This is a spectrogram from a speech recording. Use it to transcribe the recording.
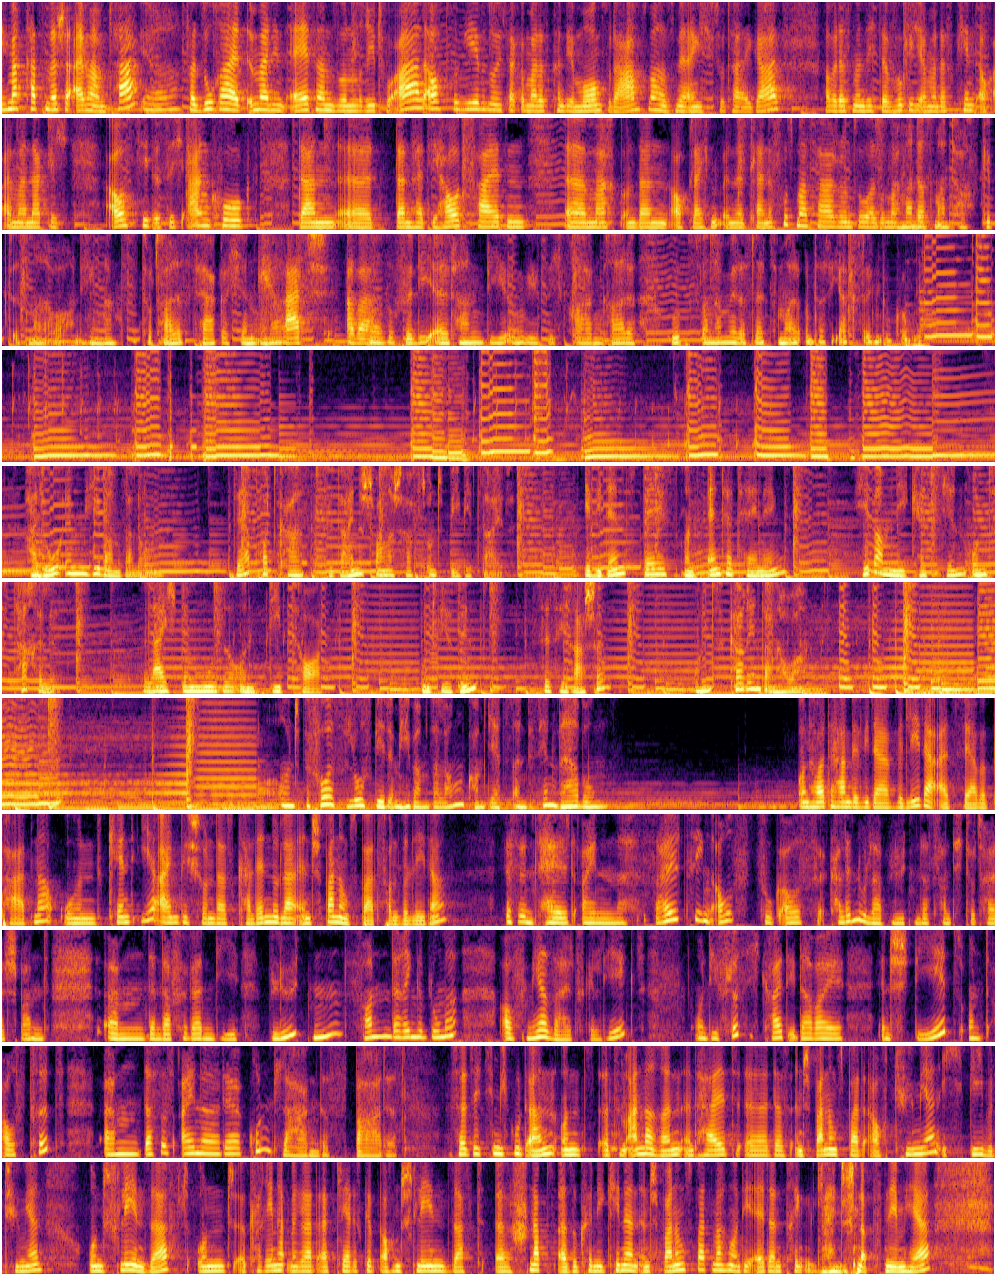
Ich mache Katzenwäsche einmal am Tag. Ja. Versuche halt immer den Eltern so ein Ritual auch zu geben. So, ich sage immer, das könnt ihr morgens oder abends machen, das ist mir eigentlich total egal. Aber dass man sich da wirklich einmal das Kind auch einmal nackig auszieht, es sich anguckt, dann, äh, dann halt die Hautfalten äh, macht und dann auch gleich eine kleine Fußmassage und so. Also Wenn man das mal einen Tag skippt, ist man aber auch nicht ein ganz totales Ferkelchen, oder? Quatsch. Jetzt Aber mal so für die Eltern, die irgendwie sich fragen gerade, ups, wann haben wir das letzte Mal unter die Achseln geguckt? Hebammsalon. Der Podcast für deine Schwangerschaft und Babyzeit. evidence-based und entertaining, Hebammen-Nähkästchen und Tacheles. leichte Muse und Deep Talk. Und wir sind Sissy Rasche und Karin Dannhauer. Und bevor es losgeht im Hebammsalon, kommt jetzt ein bisschen Werbung. Und heute haben wir wieder Veleda als Werbepartner. Und kennt ihr eigentlich schon das Calendula Entspannungsbad von Veleda? Es enthält einen salzigen Auszug aus Calendula-Blüten. Das fand ich total spannend. Ähm, denn dafür werden die Blüten von der Ringelblume auf Meersalz gelegt. Und die Flüssigkeit, die dabei entsteht und austritt, ähm, das ist eine der Grundlagen des Bades. Das hört sich ziemlich gut an. Und äh, zum anderen enthält äh, das Entspannungsbad auch Thymian. Ich liebe Thymian. Und Schlehensaft. Und äh, Karin hat mir gerade erklärt, es gibt auch einen Schlehensaft-Schnaps. also können die Kinder ein Entspannungsbad machen und die Eltern trinken kleinen Schnaps nebenher.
